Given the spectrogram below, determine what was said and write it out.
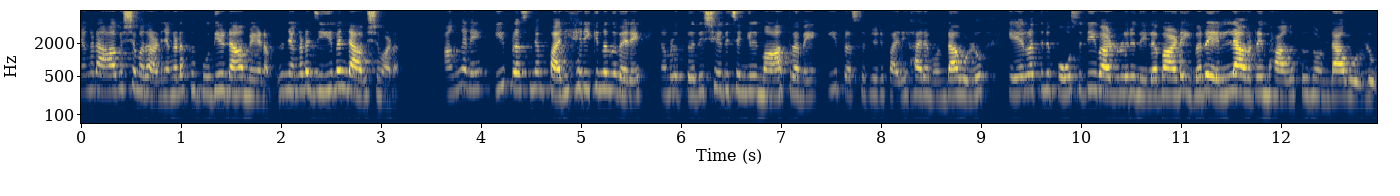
ഞങ്ങളുടെ ആവശ്യം അതാണ് ഞങ്ങൾക്ക് പുതിയ ഡാം വേണം ഇത് ഞങ്ങളുടെ ജീവന്റെ ആവശ്യമാണ്. അങ്ങനെ ഈ പ്രശ്നം പരിഹരിക്കുന്നത് വരെ നമ്മൾ പ്രതിഷേധിച്ചെങ്കിൽ മാത്രമേ ഈ പ്രശ്നത്തിന് ഒരു പരിഹാരം ഉണ്ടാവുള്ളൂ. കേരളത്തിന് ഒരു നിലപാട് ഇവരുടെ എല്ലാവരുടെയും ഭാഗത്തു നിന്ന് ഉണ്ടാവുള്ളൂ.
